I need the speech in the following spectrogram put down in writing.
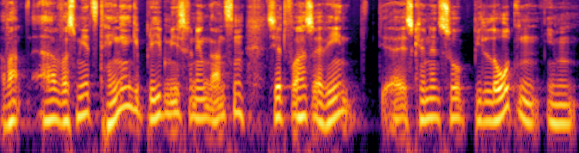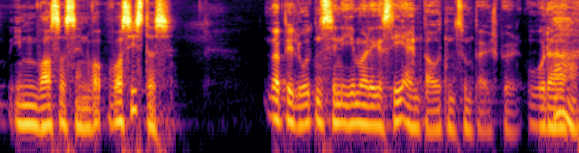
Aber äh, was mir jetzt hängen geblieben ist von dem Ganzen, sie hat vorher so erwähnt, äh, es können so Piloten im, im Wasser sein. Was ist das? Na, Piloten sind ehemalige Seeeinbauten zum Beispiel. Oder ah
